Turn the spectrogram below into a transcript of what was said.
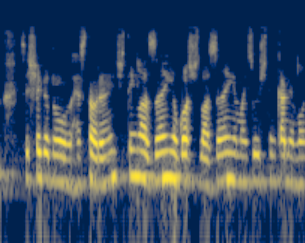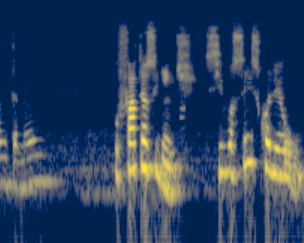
Você chega no restaurante, tem lasanha, eu gosto de lasanha, mas hoje tem canelone também. O fato é o seguinte: se você escolheu um,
